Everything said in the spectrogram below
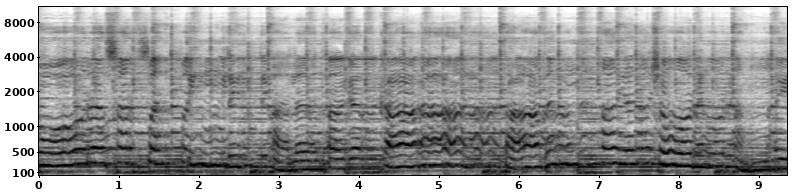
ഘോര സർപ്പത്തിന്റെ അല തകർക്കാൻ താതൻ അയശോരൻ അമ്മേ.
